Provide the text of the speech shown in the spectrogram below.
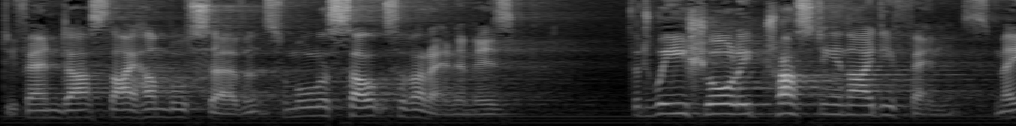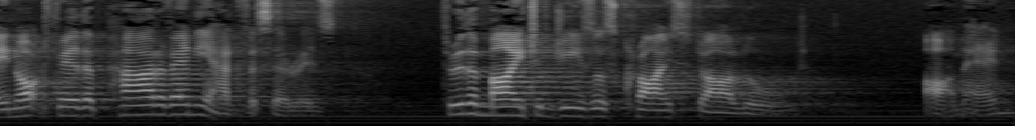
Defend us, thy humble servants, from all assaults of our enemies, that we, surely trusting in thy defence, may not fear the power of any adversaries, through the might of Jesus Christ our Lord. Amen.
